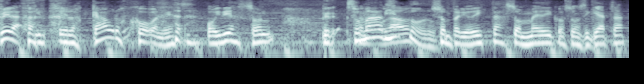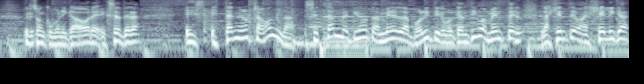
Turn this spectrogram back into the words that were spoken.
Mira, los cabros jóvenes hoy día son son, más abiertos. Son periodistas, son médicos, son psiquiatras, son comunicadores, etcétera. Están en otra onda. Se están metiendo también en la política, porque antiguamente la gente evangélica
